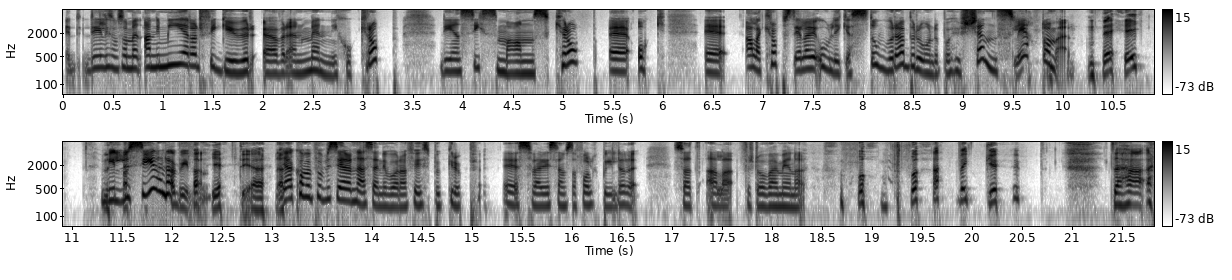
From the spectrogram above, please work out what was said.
Det är liksom som en animerad figur över en människokropp. Det är en cismanskropp eh, och eh, alla kroppsdelar är olika stora beroende på hur känsliga de är. Nej, Vill du se den här bilden? jättegärna. Jag kommer publicera den här sen i vår Facebookgrupp, eh, Sveriges sämsta folkbildare, så att alla förstår vad jag menar. Men gud. Det här,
